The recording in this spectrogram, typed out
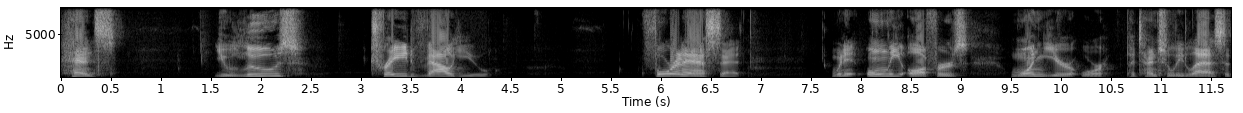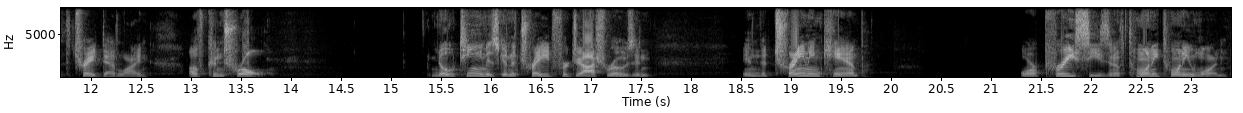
Hence, you lose trade value for an asset when it only offers one year or potentially less at the trade deadline of control. No team is going to trade for Josh Rosen in the training camp or preseason of 2021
